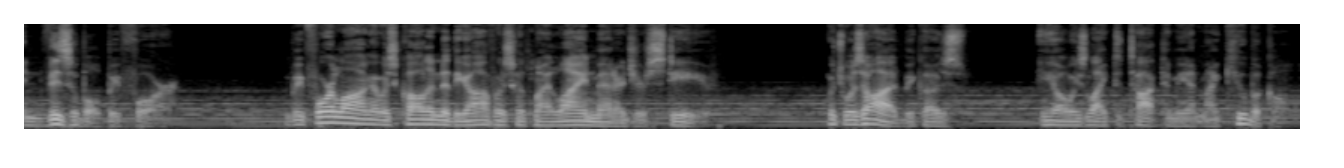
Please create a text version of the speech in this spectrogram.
invisible before. Before long, I was called into the office with my line manager, Steve, which was odd because he always liked to talk to me at my cubicle.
